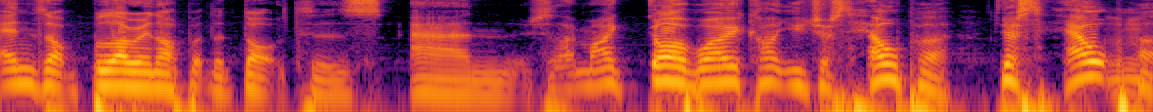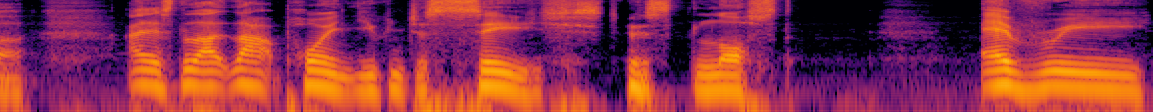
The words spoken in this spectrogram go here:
ends up blowing up at the doctors and she's like my god why can't you just help her just help Mhm. her and it's like that point you can just see she's just lost every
